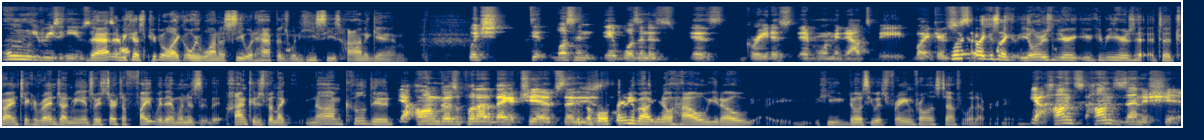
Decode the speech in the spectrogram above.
only reason he was That and because people are like, oh, we want to see what happens when he sees Han again. which it wasn't. It wasn't as as great as everyone made it out to be. Like it was Well, it's like, it's like the only reason you're, you could be here is to try and take revenge on me, and so he starts to fight with him. When it's Han could just been like, "No, I'm cool, dude." yeah, Han goes and put out a bag of chips, and the whole thing about you know how you know he knows he was framed for all this stuff, whatever. Anyway. yeah, Han's Han's Zen as shit.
